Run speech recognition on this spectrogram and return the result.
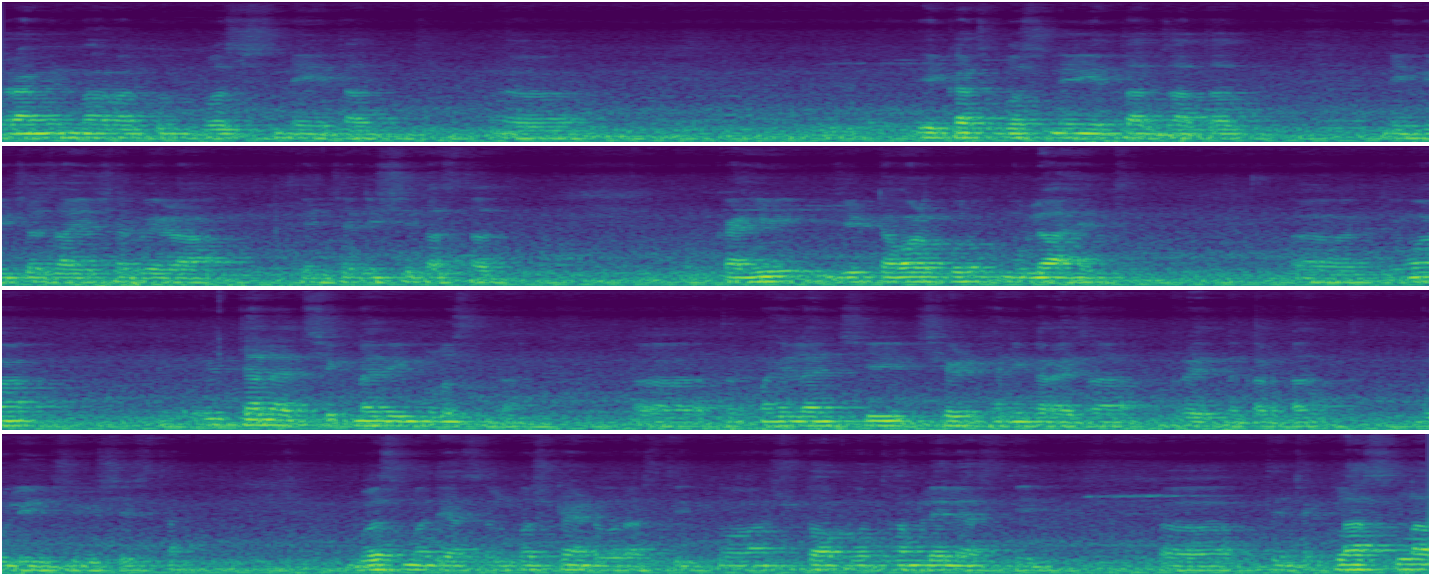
ग्रामीण भागातून बसने येतात. एकाच बसने येतात जातात. नेहमीच्या जायच्या वेळा त्यांच्या निश्चित असतात. काही जी टवाळखोर मुलं आहेत किंवा विद्यालयात शिकणारी मुलंसुद्धा तर महिलांची छेडखानी करायचा प्रयत्न करतात मुलींची विशेषतः. बसमध्ये असेल बस स्टँडवर असतील किंवा स्टॉपवर थांबलेले असतील त्यांच्या क्लासला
